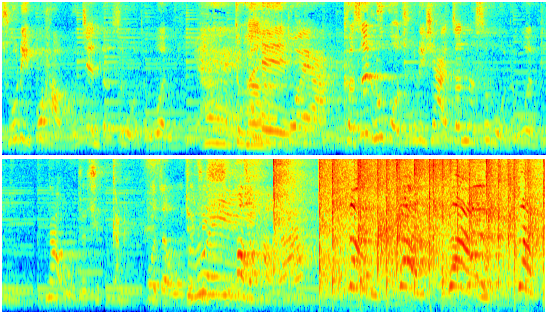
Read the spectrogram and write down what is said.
处理不好不见得是我的问题啊。对对啊，可是如果处理下来真的是我的问题，那我就去改，或者我就去学就好啦。赞赞赞赞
